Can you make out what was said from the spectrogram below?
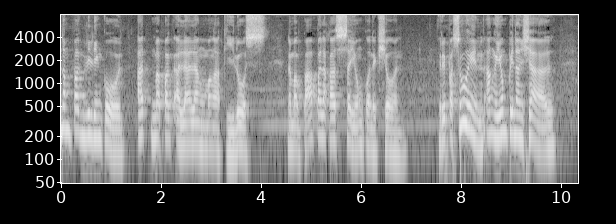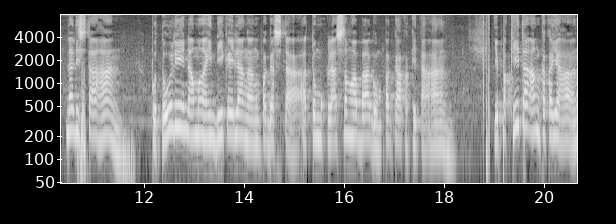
ng paglilingkod at mapag-alalang mga kilos na magpapalakas sa iyong koneksyon. Repasuhin ang iyong pinansyal na listahan. Putulin ang mga hindi kailangang paggasta at tumuklas ng mga bagong pagkakakitaan. Ipakita ang kakayahan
